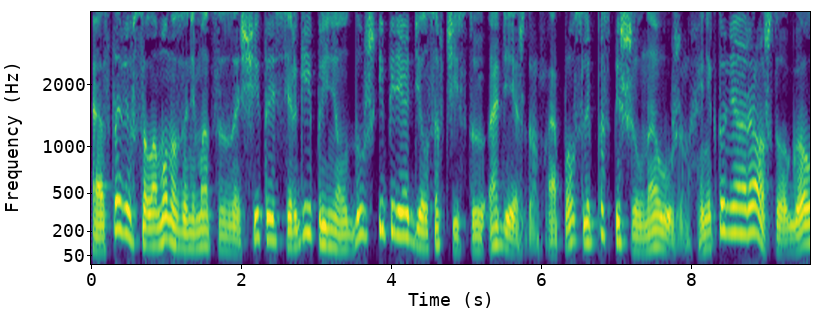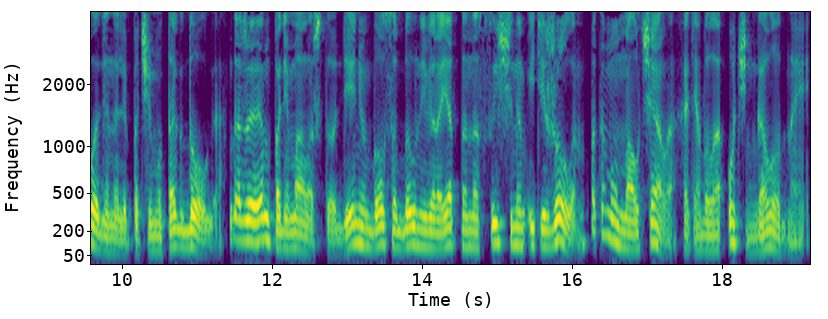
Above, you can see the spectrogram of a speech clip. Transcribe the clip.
Оставив Соломона заниматься защитой, Сергей принял душ и переоделся в чистую одежду, а после поспешил на ужин. И никто не орал, что голоден или почему так долго. Даже Энн понимала, что день у босса был невероятно насыщенным и тяжелым, потому молчала, хотя была очень голодной.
